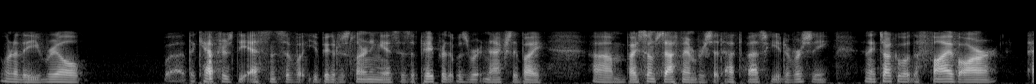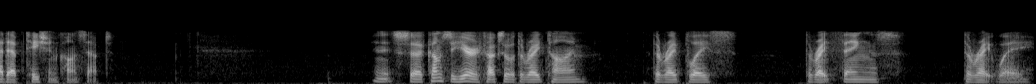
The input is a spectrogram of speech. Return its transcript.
one of the real uh, that captures the essence of what ubiquitous learning is is a paper that was written actually by um, by some staff members at Athabasca University, and they talk about the 5R adaptation concept. And it uh, comes to here. It talks about the right time, the right place, the right things, the right way.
